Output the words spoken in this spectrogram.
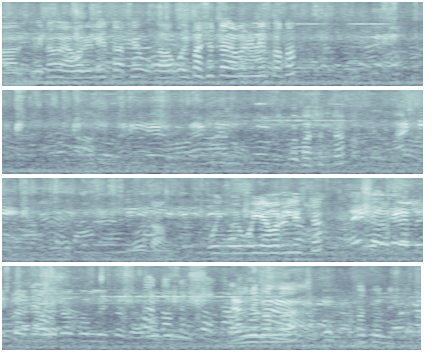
আর এটাও অ্যামারিলিস আছে। ওই পাশেরটা অ্যামারিলিস কত? ওই পাশেরটা? ওই ওই ওই অ্যামারিলিসটা রজনীগন্ধা ওটা চল্লিশ টাকা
